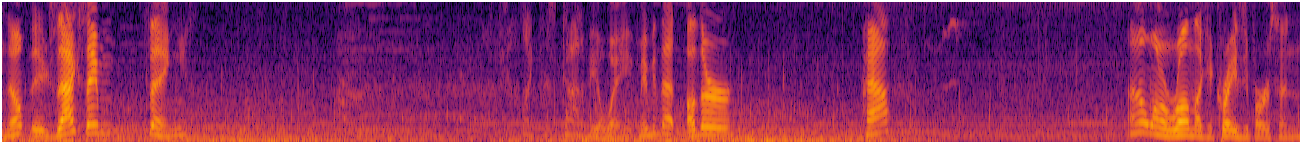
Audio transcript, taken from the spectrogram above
Nope, the exact same thing. I feel like there's gotta be a way. Maybe that other path? I don't want to run like a crazy person,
